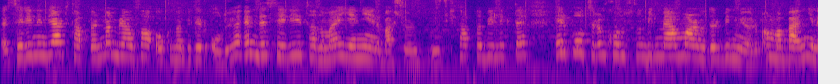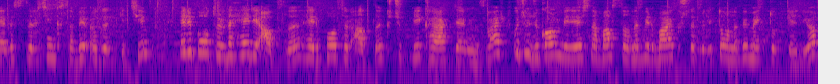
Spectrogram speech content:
e, serinin diğer kitaplarından biraz daha okunabilir oluyor. Hem de seriyi tanımaya yeni yeni başlıyoruz bu 3 kitapla birlikte. Harry Potter'ın konusunu bilmeyen var mıdır bilmiyorum ama ben yine de sizler için kısa bir özet geçeyim. Harry Potter'da Harry adlı, Harry Potter adlı küçük bir karakterimiz var. Bu çocuk 11 yaşına bastığında bir baykuşla birlikte ona bir mektup geliyor.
